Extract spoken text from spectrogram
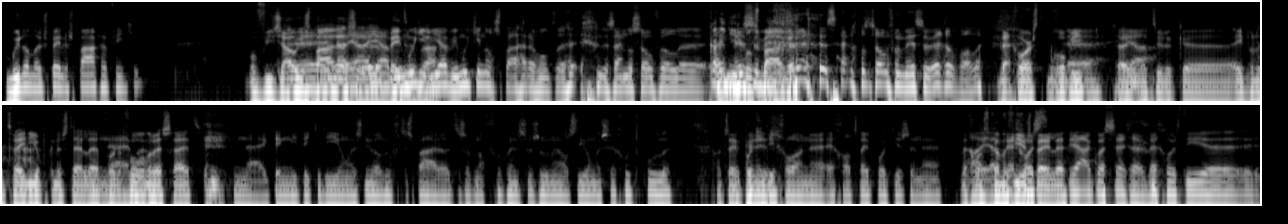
Moet je dan ook spelers sparen, vind je? Of wie zou je Eh, sparen? nou ja, ja, wie moet je, vraag. ja, wie moet je nog sparen? Want eh, er zijn al zoveel eh, Kan je niemand mensen weg- sparen? er zijn al zoveel mensen weggevallen. Weghorst, Robbie. Zou je natuurlijk eh, een van de twee niet op kunnen stellen voor de volgende maar- wedstrijd. Nee, ik denk niet dat je die jongens nu al hoeft te sparen. Het is ook nog vroeg in het seizoen. En als die jongens zich goed voelen, Gewoon twee dan kunnen die gewoon eh, echt al twee potjes. En, eh, Weghorst nou kan er vier spelen. Ja, ik wou zeggen, Weghorst die eh,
